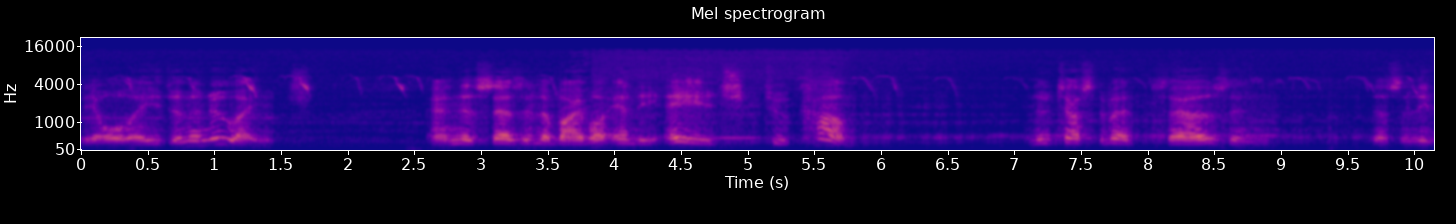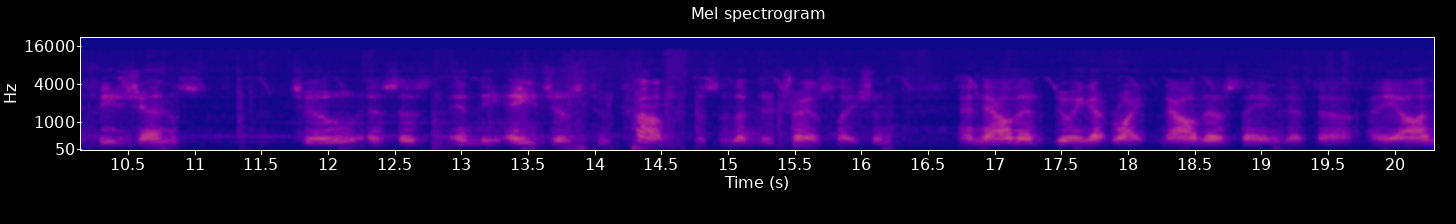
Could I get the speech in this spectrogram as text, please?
the old age and the new age. And it says in the Bible, in the age to come. New Testament says in this is Ephesians 2, it says, in the ages to come. This is a new translation. And now they're doing it right. Now they're saying that uh, aeon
